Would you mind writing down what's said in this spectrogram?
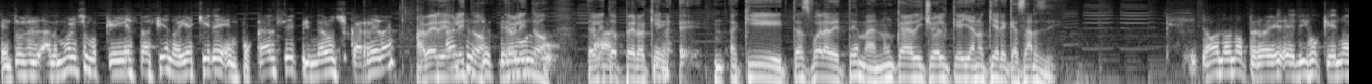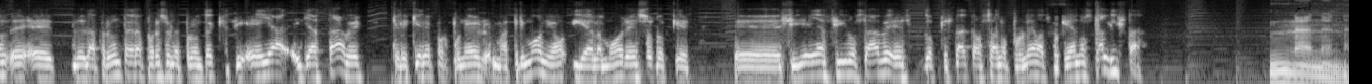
Entonces, a lo mejor eso es lo que ella está haciendo. Ella quiere enfocarse primero en su carrera. A ver, Diablito, Diablito, Diablito, pero aquí, eh, aquí estás fuera de tema. Nunca ha dicho él que ella no quiere casarse. No, no, no, pero él, dijo que no. Eh, eh, la pregunta era por eso le pregunté que si ella ya sabe que le quiere proponer matrimonio y a lo mejor eso es lo que eh, si ella sí lo sabe, es lo que está causando problemas, porque ella no está lista. No, no, no,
